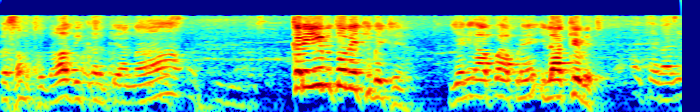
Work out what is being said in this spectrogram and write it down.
قسم خدا بھی کر کے انا قریب تو ویکھی بیٹھے ہیں۔ یعنی آپ اپنے علاقے وچ۔ اچھا غازی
